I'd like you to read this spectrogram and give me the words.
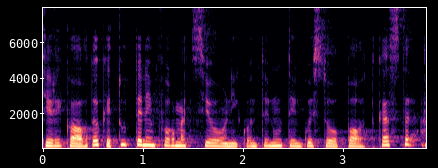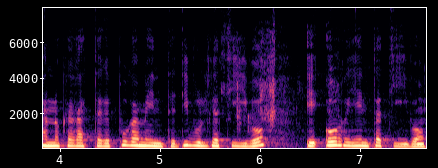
Ti ricordo che tutte le informazioni contenute in questo podcast hanno carattere puramente divulgativo e orientativo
